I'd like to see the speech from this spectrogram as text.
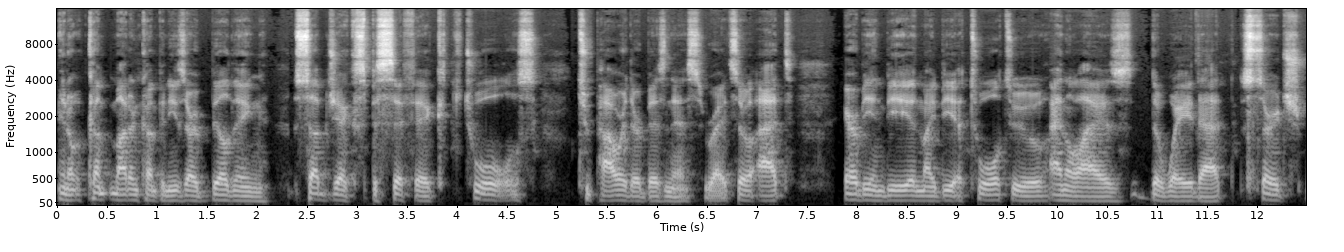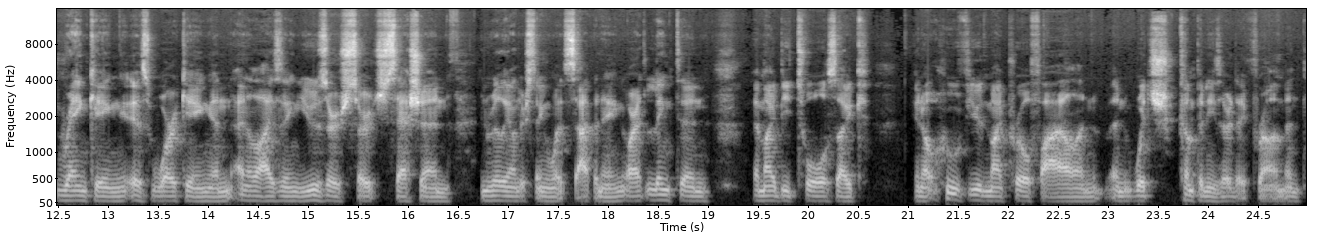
you know com- modern companies are building subject specific tools to power their business, right? So at Airbnb, it might be a tool to analyze the way that search ranking is working and analyzing user search session and really understanding what's happening. Or at LinkedIn, it might be tools like, you know, who viewed my profile and, and which companies are they from and,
